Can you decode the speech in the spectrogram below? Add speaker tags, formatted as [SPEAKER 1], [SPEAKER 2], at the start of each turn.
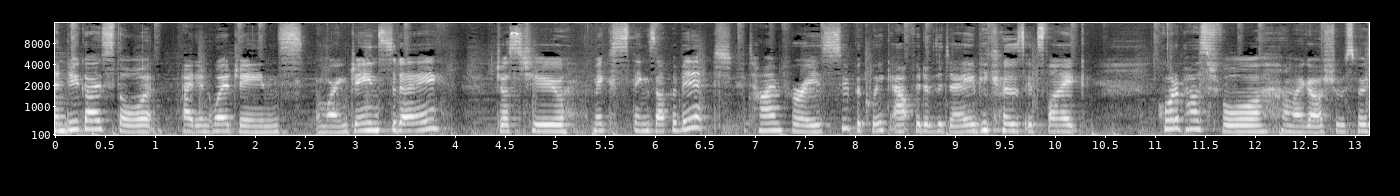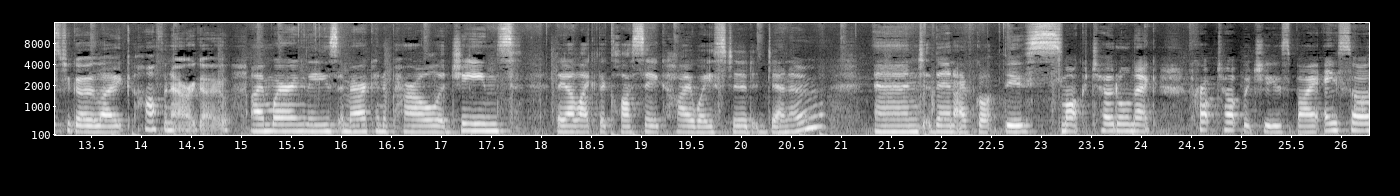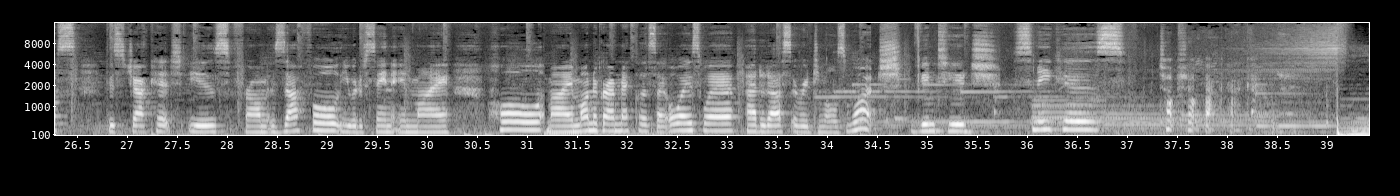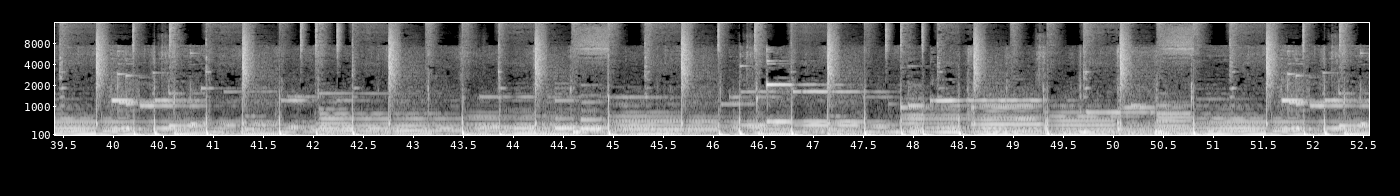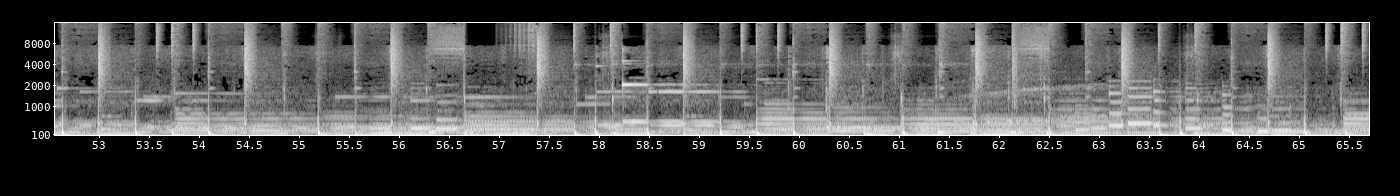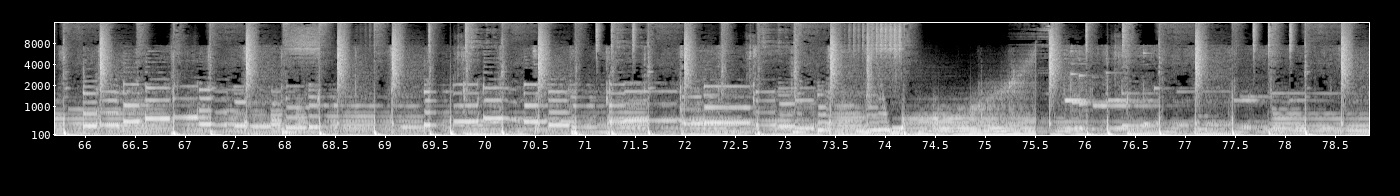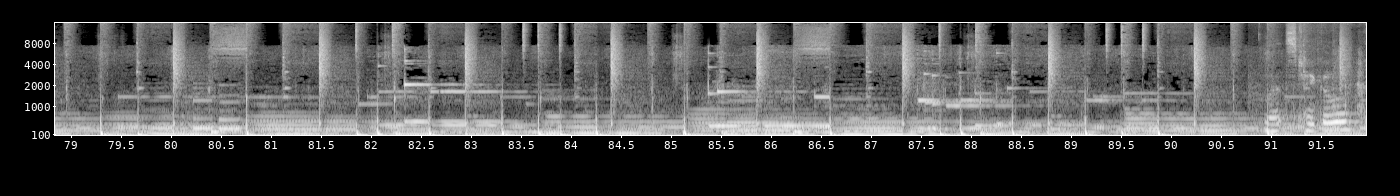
[SPEAKER 1] And you guys thought I didn't wear jeans. I'm wearing jeans today just to mix things up a bit. Time for a super quick outfit of the day because it's like quarter past four. Oh my gosh, we were supposed to go like half an hour ago. I'm wearing these American Apparel jeans. They are like the classic high-waisted denim. And then I've got this mock turtleneck crop top, which is by ASOS. This jacket is from Zaful. You would have seen it in my haul. My monogram necklace I always wear. Adidas Originals watch. Vintage sneakers. Topshop backpack.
